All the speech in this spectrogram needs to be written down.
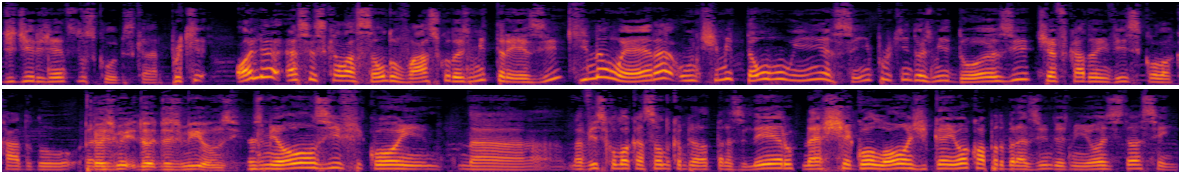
de dirigentes dos clubes, cara. Porque olha essa escalação do Vasco 2013, que não era um time tão ruim assim, porque em 2012 tinha ficado em vice colocado do 2000 do- 2011. 2011 ficou em- na, na vice-colocação do Campeonato Brasileiro, né? Chegou longe, ganhou a Copa do Brasil em 2011. Então, assim,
